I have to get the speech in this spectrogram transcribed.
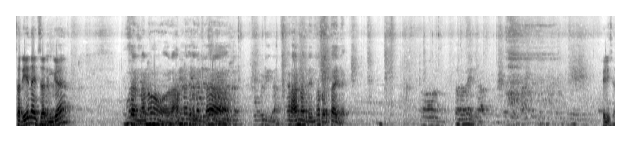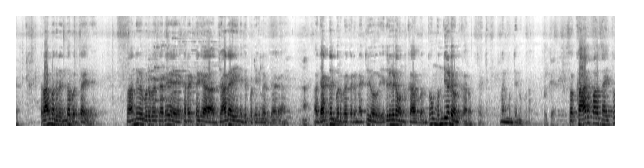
ಸರ್ ಏನಾಯ್ತು ಸರ್ ನಿಮಗೆ? ಸರ್ ನಾನು ರಾಮನಗರದಿಂದ ರಾಮನಗರದಿಂದ ಬರ್ತಾ ಇದ್ದೆ. ಹೇಳಿ ಸರ್. ರಾಮನಗರದಿಂದ ಬರ್ತಾ ಇದ್ದೆ. ಸಾಂದಿಗಳು ಬರ್ಬೇಕಾದ್ರೆ ಕರೆಕ್ಟಾಗಿ ಆ ಜಾಗ ಏನಿದೆ ಪರ್ಟಿಕ್ಯುಲರ್ ಜಾಗ? ಆ ಜಾಗದಲ್ಲಿ ಬರ್ಬೇಕಾದ್ರೆ ಏನಾಯ್ತು ಎದುರುಗಡೆ ಒಂದು ಕಾರ್ ಬಂತು ಮುಂದೆಗಡೆ ಒಂದು ಕಾರ್ ಹೋಗ್ತಾ ಇತ್ತು ನನ್ನ ಮುಂದೆನೂ ಕೂಡ. ಓಕೆ ಸೊ ಕಾರ್ ಪಾಸ್ ಆಯಿತು.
